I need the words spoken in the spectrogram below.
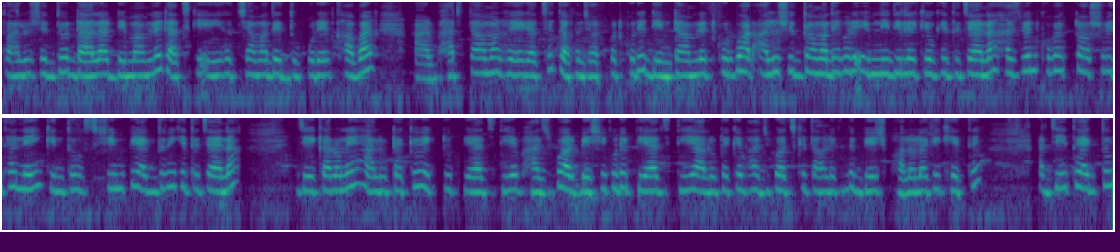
তো আলু সেদ্ধ, ডাল আর ডিম আমলেট আজকে এই হচ্ছে আমাদের দুপুরের খাবার। আর ভাতটা আমার হয়ে গেছে, তো এখন ঝটপট করে ডিমটা আমলেট করব। আর আলু সেদ্ধ আমাদের ঘরে এমনি দিলে কেউ খেতে চায় না। হাজব্যান্ড খুব একটা অসুবিধা নেই, কিন্তু শিম্পি একদমই খেতে চায় না। যেই কারণে আলুটাকেও একটু পেঁয়াজ দিয়ে ভাজবো। আর বেশি করে পেঁয়াজ দিয়ে আলুটাকে ভাজবো আজকে, তাহলে কিন্তু বেশ ভালো লাগে খেতে। আর যেহেতু একদম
